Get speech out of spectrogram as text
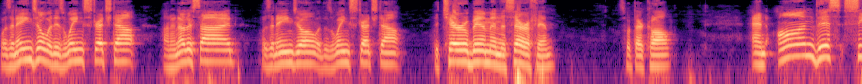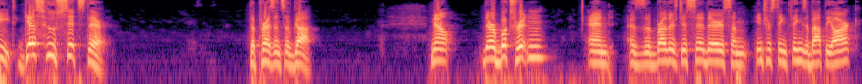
was an angel with his wings stretched out. On another side was an angel with his wings stretched out. The cherubim and the seraphim. That's what they're called. And on this seat, guess who sits there? The presence of God. Now, there are books written, and as the brothers just said, there are some interesting things about the ark.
